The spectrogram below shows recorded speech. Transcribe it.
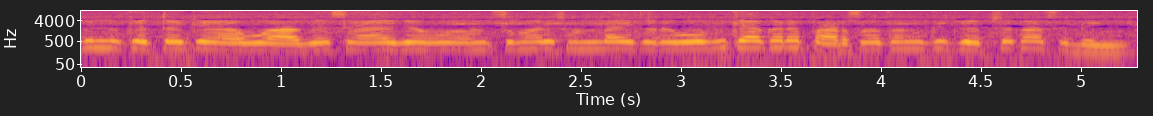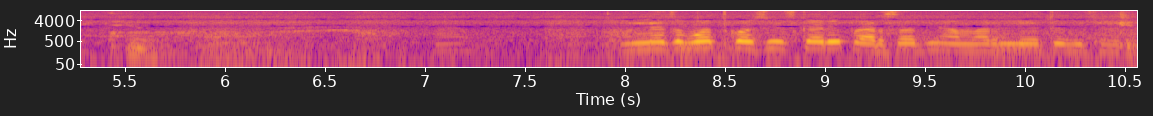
भी नहीं कहते कि वो आगे से आए जब हम तुम्हारी सुनवाई करे वो भी क्या करे? पार्षद उनकी जेब से कहाँ से देंगे? उनने तो बहुत कोशिश करी पार्षद ने हमारे लिए तो बेचारे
